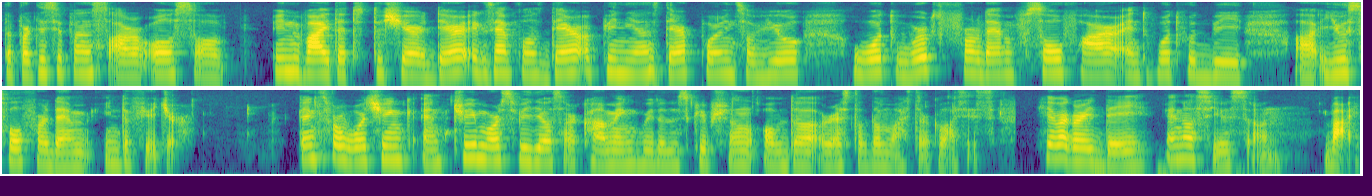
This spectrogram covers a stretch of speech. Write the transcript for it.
the participants are also invited to share their examples, their opinions, their points of view, what worked for them so far and what would be uh, useful for them in the future. Thanks for watching and three more videos are coming with a description of the rest of the masterclasses. Have a great day and I'll see you soon. Bye!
